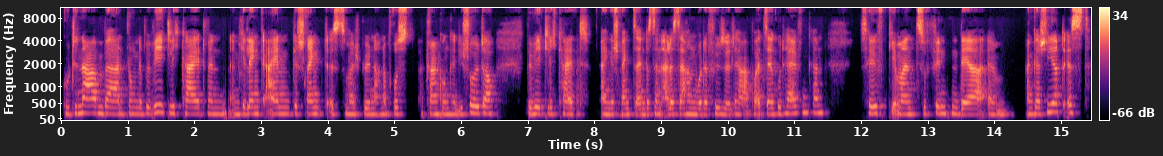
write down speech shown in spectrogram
gute Narbenbehandlung, eine Beweglichkeit, wenn ein Gelenk eingeschränkt ist, zum Beispiel nach einer Brusterkrankung kann die Schulter Beweglichkeit eingeschränkt sein. Das sind alles Sachen, wo der Physiotherapeut sehr gut helfen kann. Es hilft, jemand zu finden, der ähm, engagiert ist.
